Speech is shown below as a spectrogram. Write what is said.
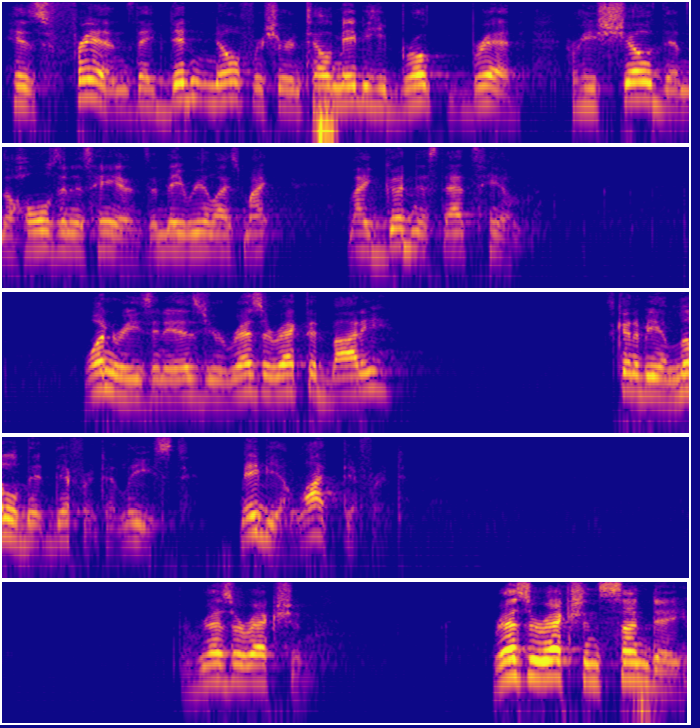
his friends, they didn't know for sure until maybe he broke bread or he showed them the holes in his hands and they realized, my, my goodness, that's him. One reason is your resurrected body, it's going to be a little bit different at least, maybe a lot different. The resurrection. Resurrection Sunday.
